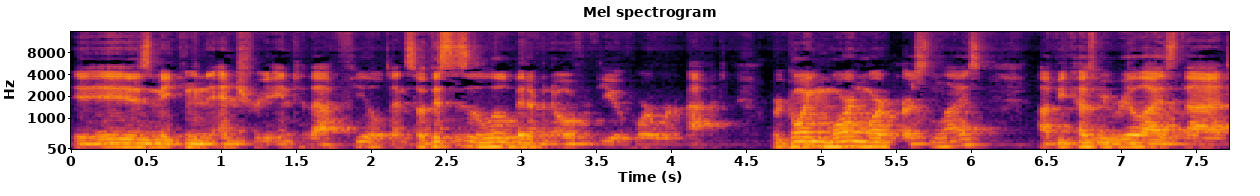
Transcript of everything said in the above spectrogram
is making an entry into that field. And so this is a little bit of an overview of where we're at. We're going more and more personalized uh, because we realize that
